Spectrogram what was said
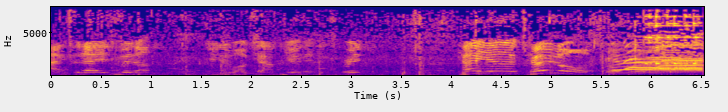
And today's winner, junior world champion in the sprint, Kaya Konov.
